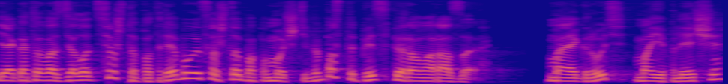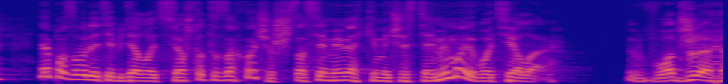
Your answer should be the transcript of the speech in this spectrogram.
Я готова сделать всё, что потребуется, чтобы помочь тебе поступить с первого раза. Моя грудь, мои плечи, я позволю тебе делать всё, что ты захочешь со всеми мягкими частями моего тела. Вот же.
